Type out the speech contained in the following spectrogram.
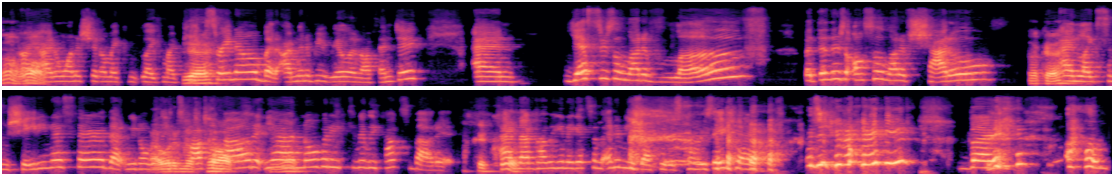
Oh wow. I, I don't want to shit on my like my peeps Yeah. right now, but I'm gonna be real and authentic. And yes, there's a lot of love, but then there's also a lot of shadow okay. and like some shadiness there that we don't really talk about it. Yeah, No. nobody really talks about it. okay. Cool. And I'm probably gonna get some enemies after this conversation. Do you know what I mean? But um,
